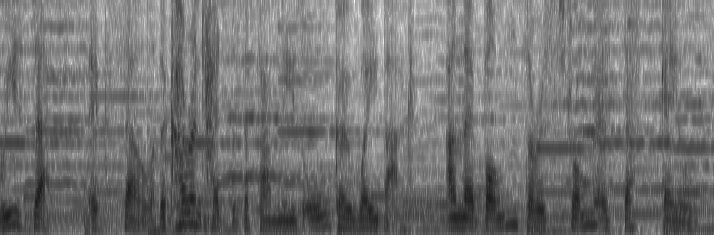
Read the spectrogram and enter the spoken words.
we Zephyrs excel. The current heads of the families all go way back, and their bonds are as strong as Zeph scales.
